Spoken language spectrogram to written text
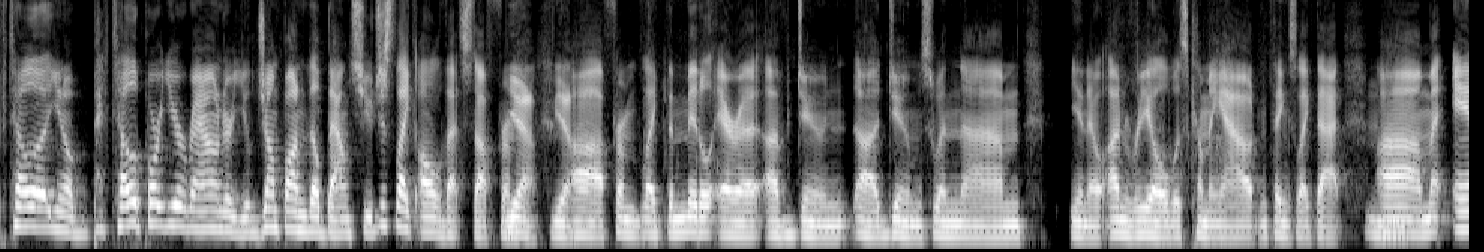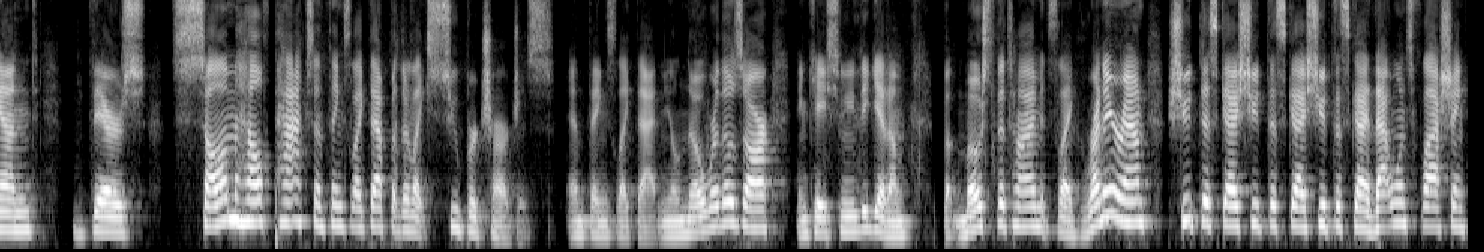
tele you know teleport you around or you'll jump on they'll bounce you just like all of that stuff from Yeah, yeah. uh from like the middle era of Dune uh Dooms when um you know Unreal was coming out and things like that. Um and there's some health packs and things like that, but they're like supercharges and things like that. And you'll know where those are in case you need to get them. But most of the time, it's like running around, shoot this guy, shoot this guy, shoot this guy. That one's flashing,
